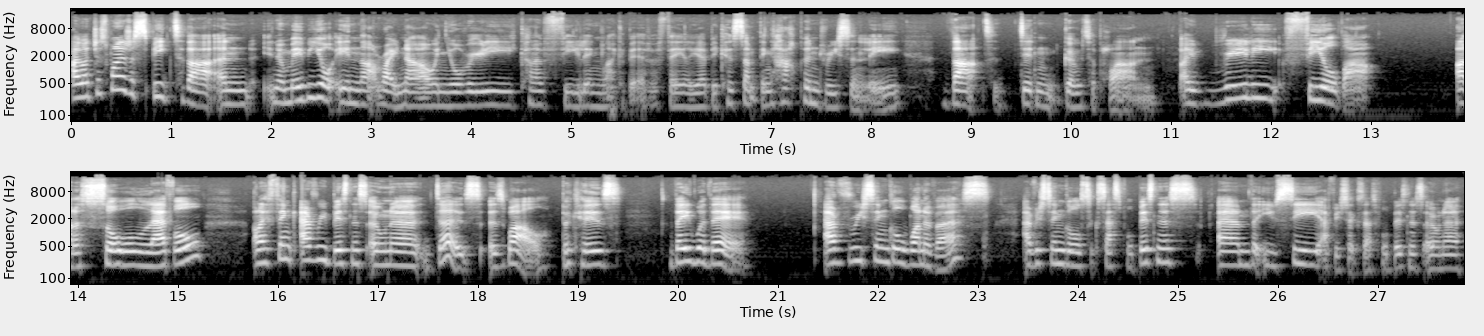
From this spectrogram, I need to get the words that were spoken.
I just wanted to speak to that and you know maybe you're in that right now and you're really kind of feeling like a bit of a failure because something happened recently that didn't go to plan. I really feel that at a soul level and I think every business owner does as well because they were there every single one of us, every single successful business um, that you see, every successful business owner,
